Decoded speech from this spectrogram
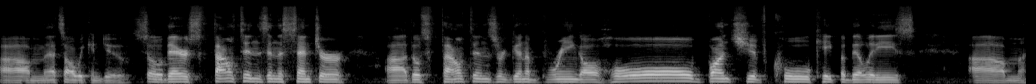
Um, that's all we can do. So there's fountains in the center. Uh, those fountains are going to bring a whole bunch of cool capabilities. Um,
